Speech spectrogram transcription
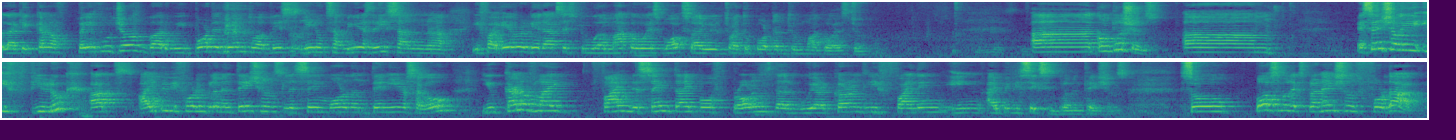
like a kind of painful job, but we ported them to at least Linux and BSDs, and uh, if I ever get access to a Mac OS box, I will try to port them to Mac OS too. Uh, conclusions. Um, essentially, if you look at IPv4 implementations, let's say more than 10 years ago, you kind of like find the same type of problems that we are currently finding in IPv6 implementations. So possible explanations for that.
